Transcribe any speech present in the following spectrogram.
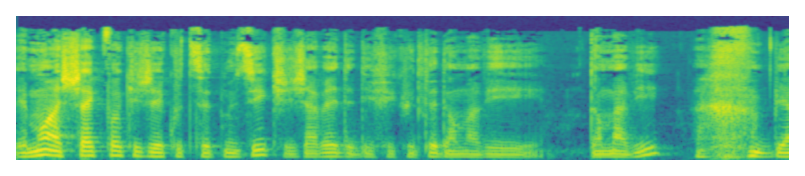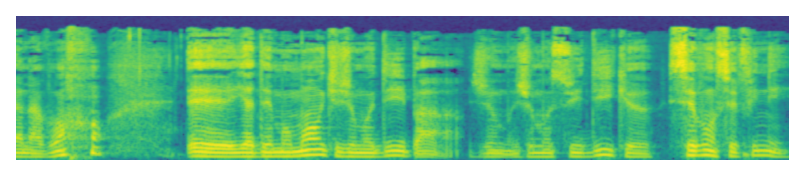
Et moi, à chaque fois que j'écoute cette musique, j'avais des difficultés dans ma vie, dans ma vie, bien avant. Et il y a des moments que je me dis, bah, je, me- je me suis dit que c'est bon, c'est fini.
